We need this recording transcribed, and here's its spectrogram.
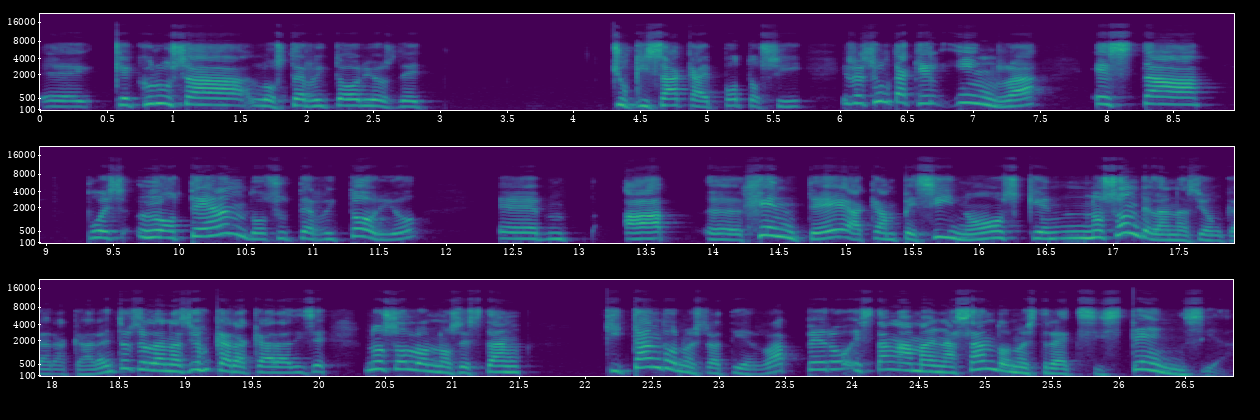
eh, que cruza los territorios de Chuquisaca y Potosí, y resulta que el INRA está pues loteando su territorio em, a eh, gente, a campesinos que no son de la nación Caracara. Entonces la nación Caracara dice, no solo nos están quitando nuestra tierra, pero están amenazando nuestra existencia.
